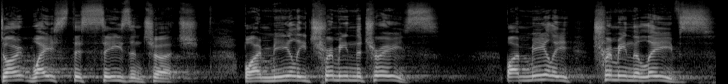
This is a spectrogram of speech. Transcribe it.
Don't waste this season, church, by merely trimming the trees, by merely trimming the leaves.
